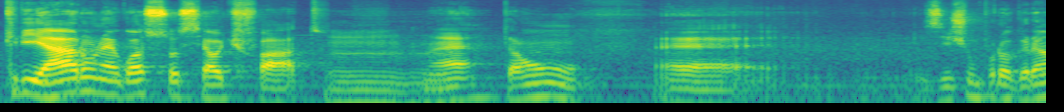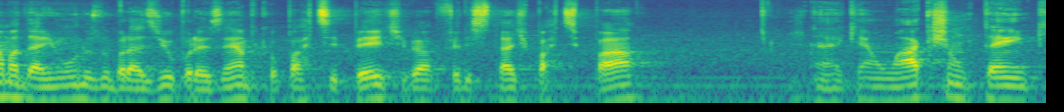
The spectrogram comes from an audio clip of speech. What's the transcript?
criar um negócio social de fato. Uhum. Né? Então, é, existe um programa da Yunus no Brasil, por exemplo, que eu participei, tive a felicidade de participar, é, que é um Action Tank.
